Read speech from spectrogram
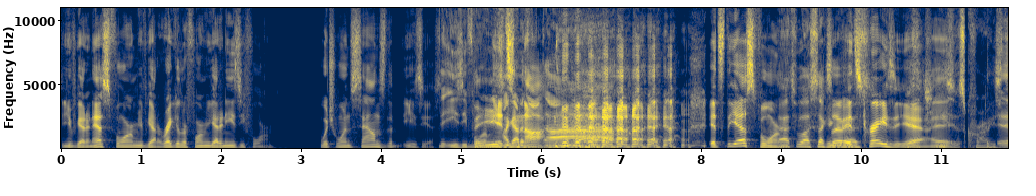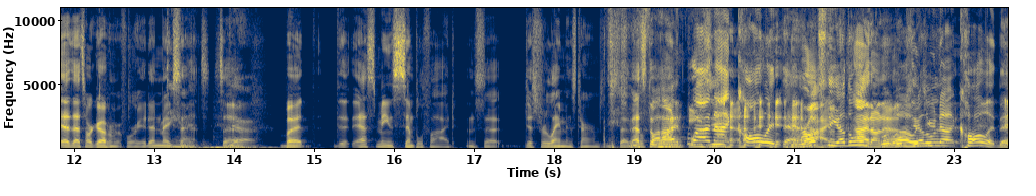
You've got an S form, you've got a regular form, you got an easy form. Which one sounds the easiest? The easy The form. easy- I gotta- not. Ah. it's the S form. That's what I second so guess. it's crazy. Yeah. Jesus Christ. Yeah, that's our government for you. It doesn't make Damn it. sense. So, Yeah. but the S means simplified, and so just for layman's terms. And so that's the one. Why Easy. not call it that? Right. What's the other one? I don't know. Why was would you one? not call it that?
